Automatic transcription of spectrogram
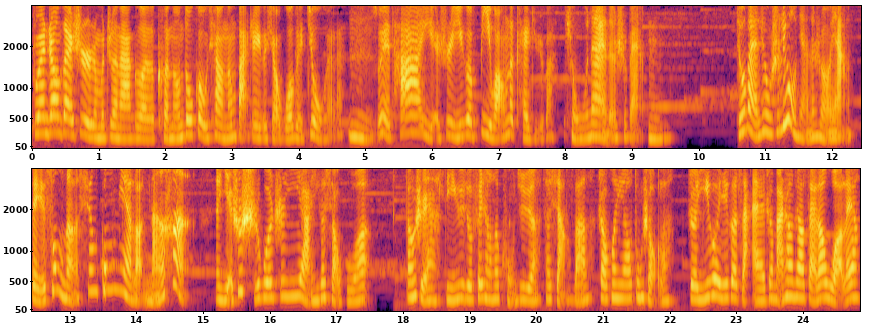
朱元璋在世，什么这那个的，可能都够呛能把这个小国给救回来。嗯，所以他也是一个必亡的开局吧，挺无奈的，是吧？嗯。九百六十六年的时候呀，北宋呢先攻灭了南汉，那也是十国之一啊，一个小国。当时呀，李煜就非常的恐惧啊，他想，完了，赵匡胤要动手了，这一个一个宰，这马上就要宰到我了呀。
